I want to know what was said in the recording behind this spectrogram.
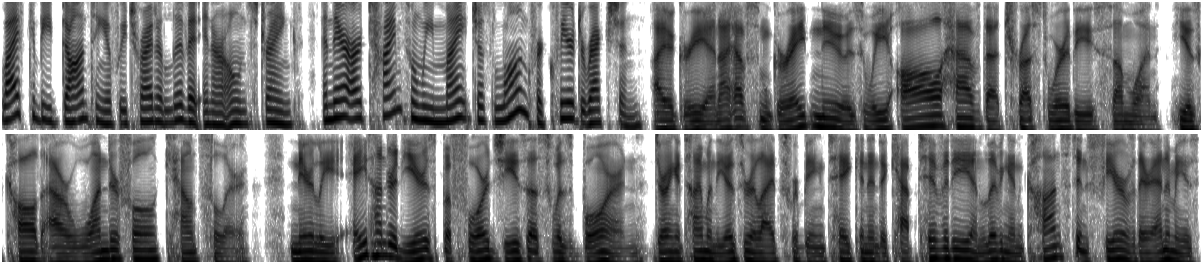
Life can be daunting if we try to live it in our own strength. And there are times when we might just long for clear direction. I agree. And I have some great news. We all have that trustworthy someone. He is called our wonderful counselor. Nearly 800 years before Jesus was born, during a time when the Israelites were being taken into captivity and living in constant fear of their enemies,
